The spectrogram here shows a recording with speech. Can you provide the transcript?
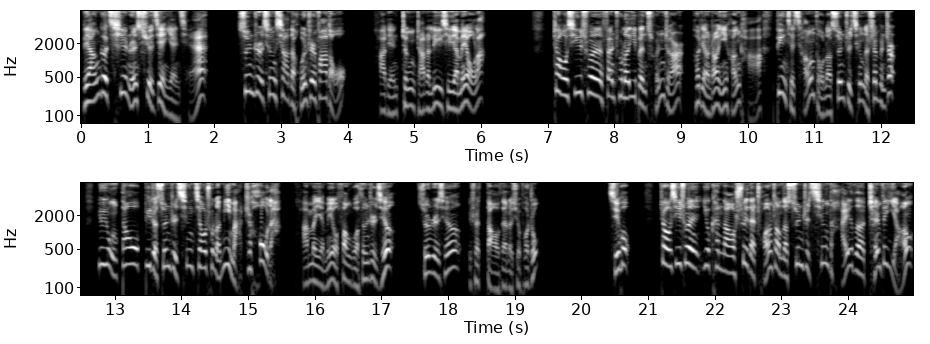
两个亲人血溅眼前，孙志清吓得浑身发抖，他连挣扎的力气也没有了。赵熙顺翻出了一本存折和两张银行卡，并且抢走了孙志清的身份证，又用刀逼着孙志清交出了密码。之后的他们也没有放过孙志清，孙志清也是倒在了血泊中。其后，赵熙顺又看到睡在床上的孙志清的孩子陈飞扬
